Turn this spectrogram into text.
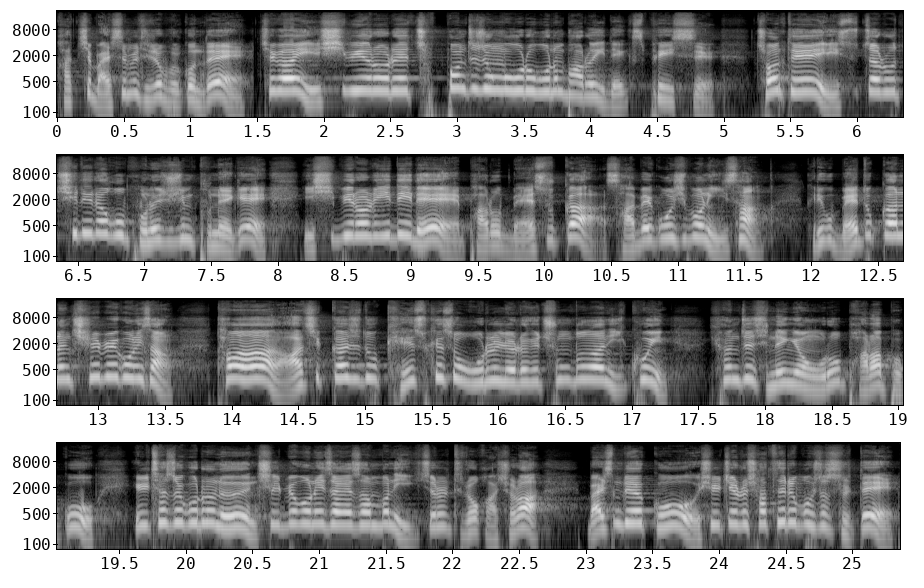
같이 말씀을 드려볼 건데 제가 이 11월의 첫 번째 종목으로 고른 바로 이 넥스페이스 저한테 이 숫자로 7이라고 보내주신 분에게 이 11월 1일에 바로 매수가 450원 이상 그리고 매도가는 700원 이상. 다만 아직까지도 계속해서 오를 여력이 충분한 이 코인 현재 진행형으로 바라보고 1차적으로는 700원 이상에서 한번 익절을 들어가셔라 말씀드렸고 실제로 차트를 보셨을 때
